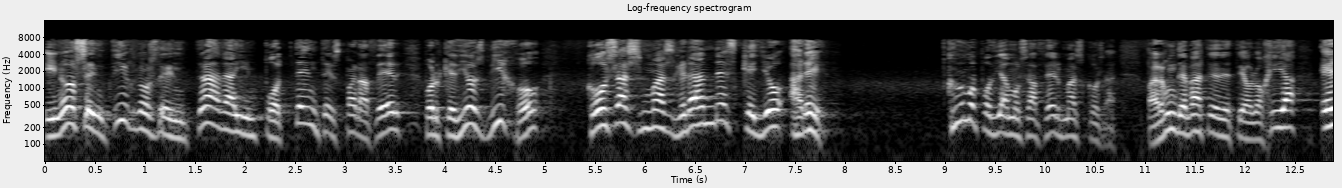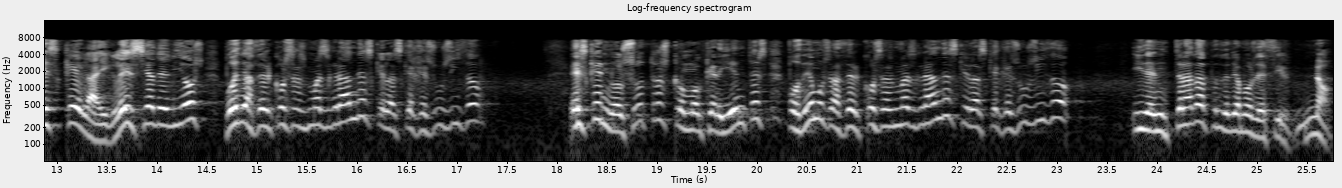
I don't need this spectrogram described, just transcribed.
y no sentirnos de entrada impotentes para hacer, porque Dios dijo, cosas más grandes que yo haré. ¿Cómo podíamos hacer más cosas? Para un debate de teología es que la iglesia de Dios puede hacer cosas más grandes que las que Jesús hizo. Es que nosotros como creyentes podemos hacer cosas más grandes que las que Jesús hizo. Y de entrada podríamos decir, no,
